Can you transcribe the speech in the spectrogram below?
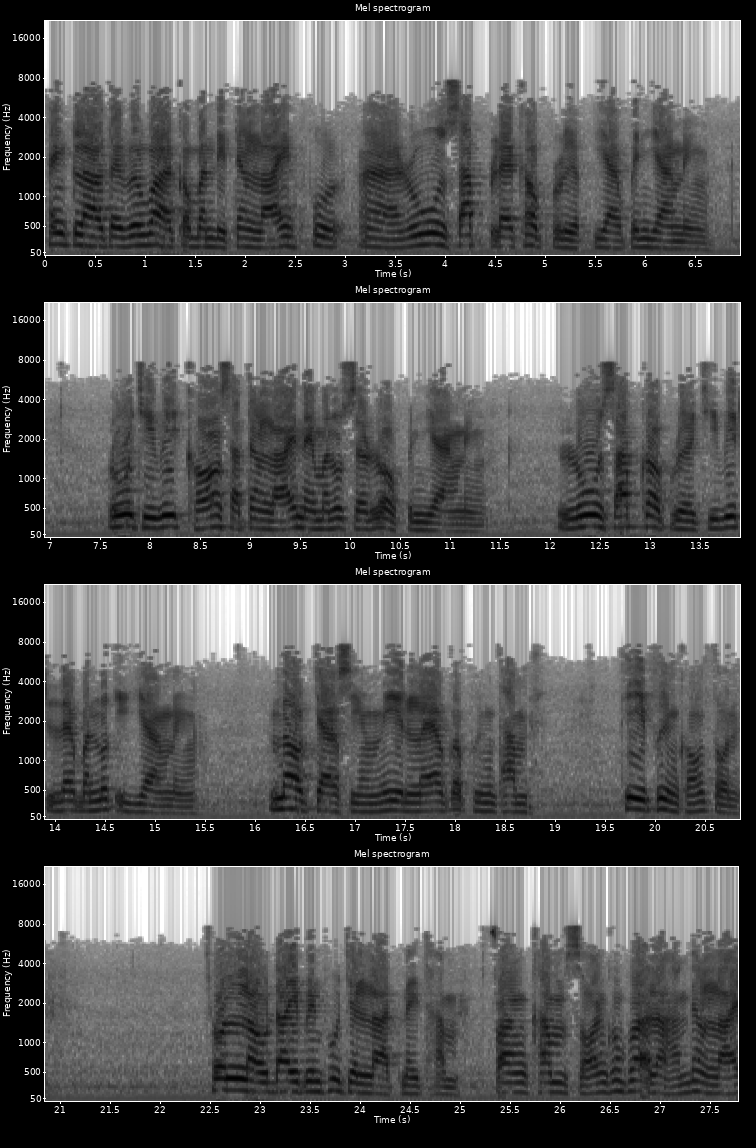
ท่านกล่าวแต่ว่าก็บัณฑิตทั้งหลายผู้รู้ทรัพย์และเข้าเปลือกอย่างเป็นอย่างหนึ่ง รู้ชีวิตของสัตว์ทั้งหลายในมนุษย์โลกเป็นอย่างหนึ่ง รู้ทรัพย์เข้าเปลือกชีวิตและมนุษย์อีกอย่างหนึ่ง นอกจากสิ่งนี้แล้วก็พึงทำที่พึ่งของตน ชนเหล่าใดเป็นผู้ฉลาดในธรรม ฟังคำสอนของพระอรหันต์ทั้งหลาย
